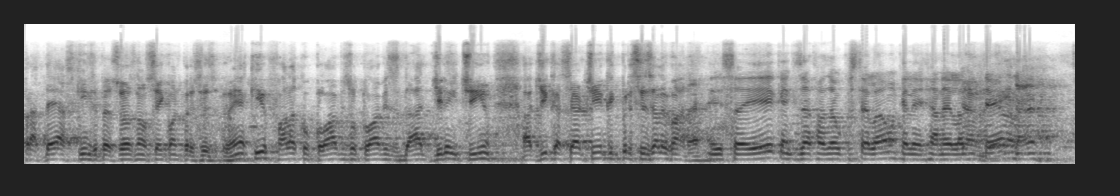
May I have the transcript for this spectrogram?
para 10, 15 pessoas, não sei quanto precisa. Vem aqui, fala com o Clóvis, o Clóvis dá direitinho, a dica certinha que precisa levar, né? Isso aí, quem quiser fazer o costelão, aquele janelão Também, inteiro, né? né?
